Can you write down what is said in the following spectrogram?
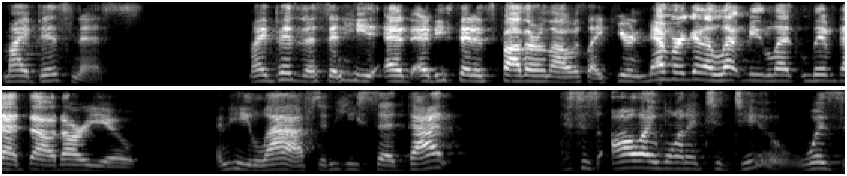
My business. My business. And he and, and he said his father-in-law was like, You're never gonna let me let live that down, are you? And he laughed and he said, That this is all I wanted to do was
